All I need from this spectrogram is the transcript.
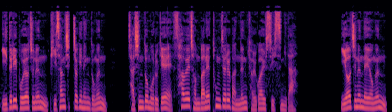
이들이 보여주는 비상식적인 행동은 자신도 모르게 사회 전반의 통제를 받는 결과일 수 있습니다. 이어지는 내용은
